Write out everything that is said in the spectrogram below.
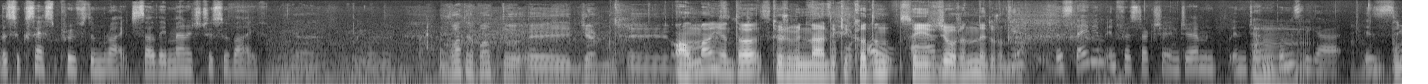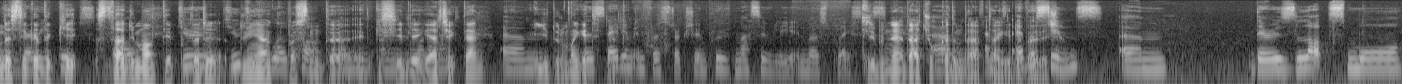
The success proves them right, so they managed to survive. What about the, uh, German, uh, Almanya'da tribünlerdeki kadın seyirci oranı ne durumda? Hmm. Bundesliga'daki stadyum altyapıları Dünya Kupası'nda etkisiyle gerçekten um, iyi duruma getirildi. Tribünlere daha çok kadın um, taraftar girdi böylece. Um, there is lots more,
